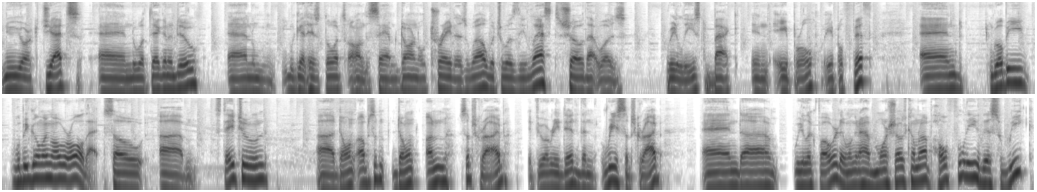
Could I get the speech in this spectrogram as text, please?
New York Jets and what they're going to do. And we'll get his thoughts on the Sam Darnold trade as well, which was the last show that was released back in April, April 5th. And we'll be we'll be going over all that. So um, stay tuned. Uh, don't ups- don't unsubscribe. If you already did, then resubscribe. And uh, we look forward, and we're gonna have more shows coming up. Hopefully this week.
